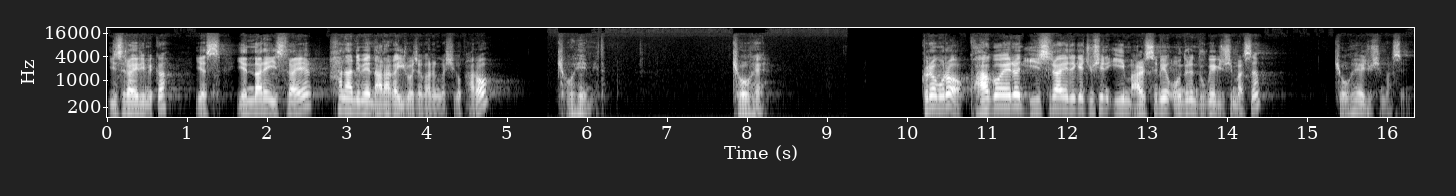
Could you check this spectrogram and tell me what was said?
이스라엘입니까? Yes. 옛날의 이스라엘 하나님의 나라가 이루어져 가는 것이고 바로 교회입니다. 교회. 그러므로 과거에는 이스라엘에게 주신 이 말씀이 오늘은 누구에게 주신 말씀? 교회에 주신 말씀입니다.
